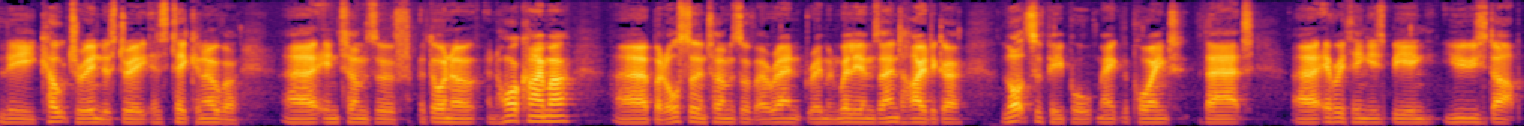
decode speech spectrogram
the culture industry has taken over uh, in terms of Adorno and Horkheimer, uh, but also in terms of Arendt, Raymond Williams, and Heidegger. Lots of people make the point that uh, everything is being used up.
